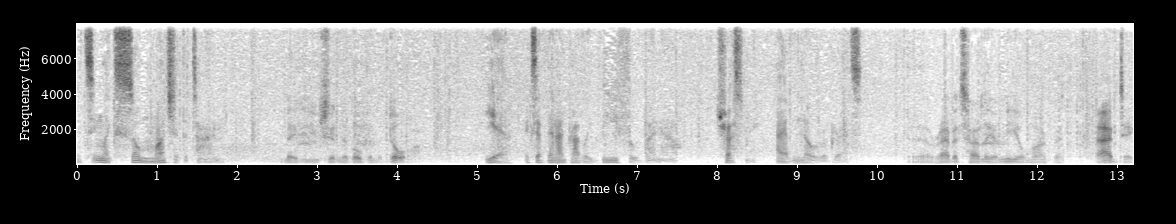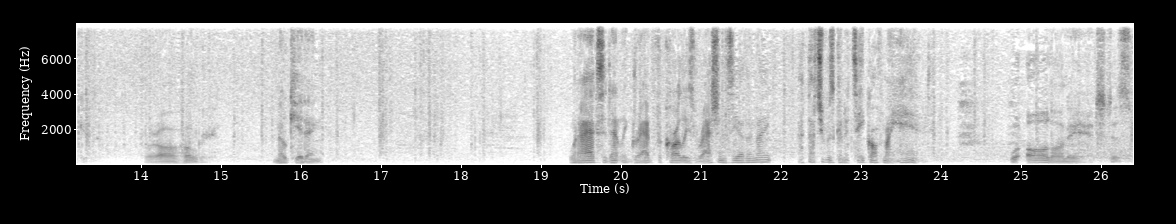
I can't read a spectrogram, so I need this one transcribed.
It seemed like so much at the time. Maybe you shouldn't have opened the door. Yeah, except then I'd probably be food by now. Trust me, I have no regrets. Uh, rabbit's hardly a meal, Mark, but I'd take it. We're all hungry. No kidding. When I accidentally grabbed for Carley's rations the other night, I thought she was gonna take off my hand. We're all on edge. Just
